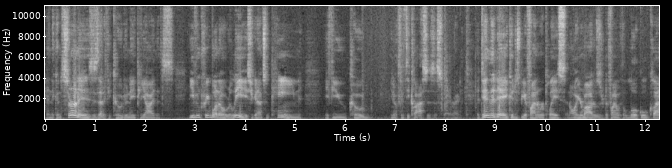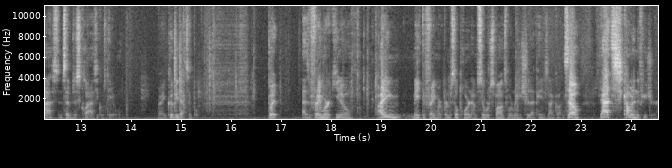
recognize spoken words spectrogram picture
And the concern is is that if you code to an API that's even pre 1.0 release, you're gonna have some pain if you code you know 50 classes this way, right? At the end of the day, it could just be a find and replace, and all your modules are defined with a local class instead of just class equals table, right? It could be that simple. But as a framework, you know, I didn't make the framework, but I'm still porting. I'm still responsible for making sure that pain's not gone. So that's coming in the future.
